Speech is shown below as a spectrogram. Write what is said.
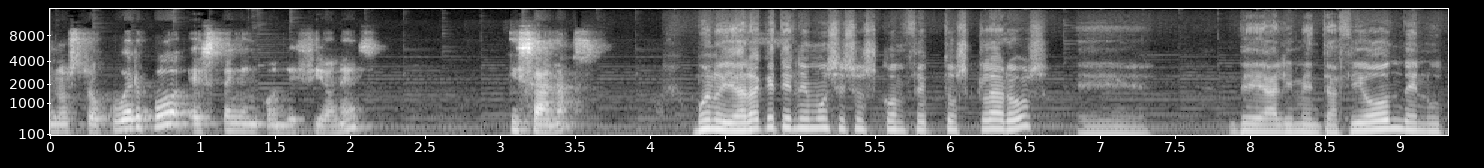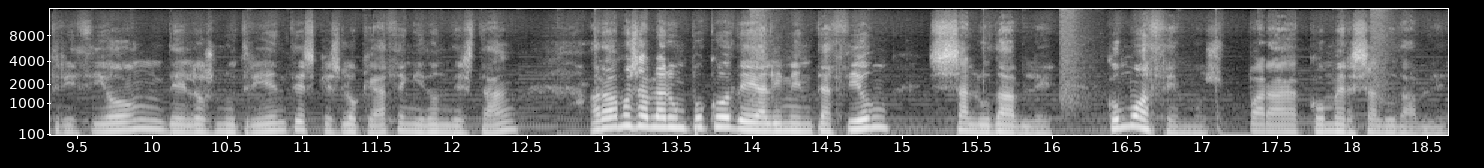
nuestro cuerpo estén en condiciones y sanas. Bueno, y ahora que tenemos esos conceptos claros eh, de alimentación, de nutrición, de los nutrientes, qué es lo que hacen y dónde están, ahora vamos a hablar un poco de alimentación saludable. ¿Cómo hacemos para comer saludable?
